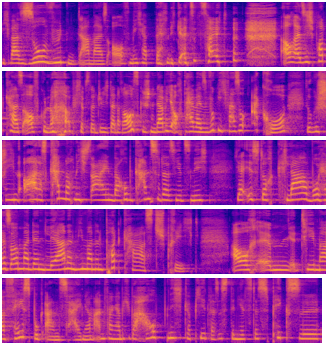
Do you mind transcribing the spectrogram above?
Ich war so wütend damals auf mich, habe dann die ganze Zeit, auch als ich Podcasts aufgenommen habe, ich habe es natürlich dann rausgeschnitten, da habe ich auch teilweise wirklich, ich war so aggro, so geschrien, oh, das kann doch nicht sein, warum kannst du das jetzt nicht? Ja, ist doch klar, woher soll man denn lernen, wie man einen Podcast spricht? Auch ähm, Thema Facebook-Anzeigen. Am Anfang habe ich überhaupt nicht kapiert, was ist denn jetzt das Pixel?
